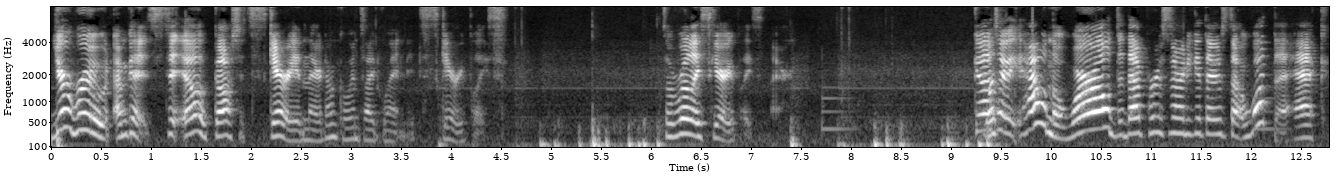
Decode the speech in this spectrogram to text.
You're rude. I'm gonna sit. Oh gosh, it's scary in there. Don't go inside, Gwen. It's a scary place. It's a really scary place in there. Go, What? Tabby. How in the world did that person already get their stuff? What the heck?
